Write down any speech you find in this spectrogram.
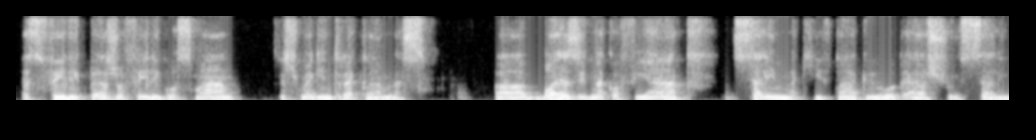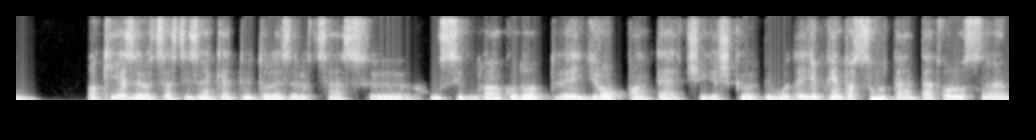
ez félig perzsa, félig oszmán, és megint reklám lesz. Bajazidnek a fiát Szelimnek hívták, ő volt első Szelim aki 1512-től 1520-ig uralkodott, egy roppant tehetséges költő volt. Egyébként a szultán, tehát valószínűleg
